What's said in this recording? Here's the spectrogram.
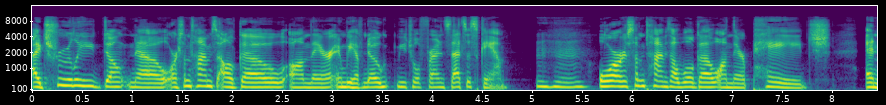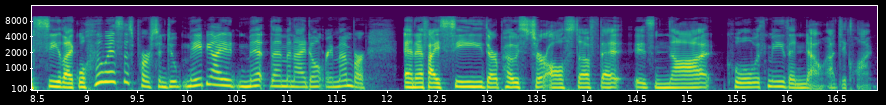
I truly don't know, or sometimes I'll go on there and we have no mutual friends. That's a scam. Mm-hmm. Or sometimes I will go on their page and see like, well, who is this person? Do maybe I met them and I don't remember. And if I see their posts are all stuff that is not cool with me, then no, I decline.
